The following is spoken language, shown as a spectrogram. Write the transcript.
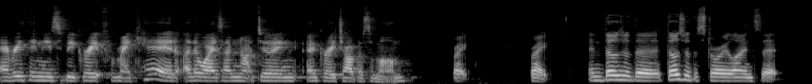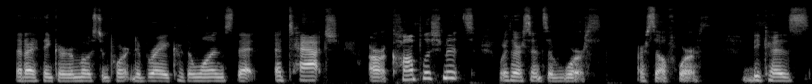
everything needs to be great for my kid. Otherwise i'm not doing a great job as a mom. Right. Right. And those are the those are the storylines that that i think are most important to break are the ones that attach our accomplishments with our sense of worth our self-worth. Because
